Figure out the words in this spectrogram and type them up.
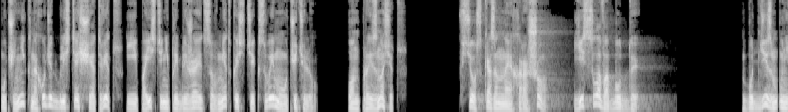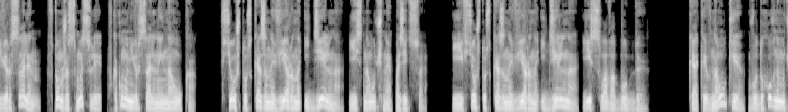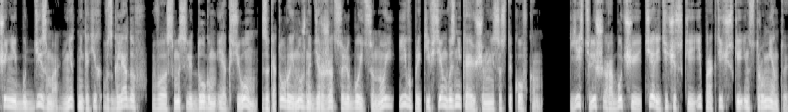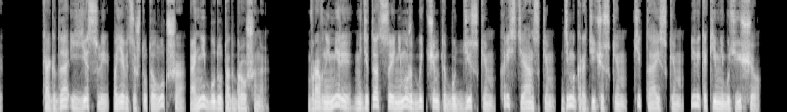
Ученик находит блестящий ответ и поистине приближается в меткости к своему учителю. Он произносит «Все сказанное хорошо есть слова Будды». Буддизм универсален в том же смысле, в каком универсальна и наука. Все, что сказано верно и дельно, есть научная позиция. И все, что сказано верно и дельно, есть слова Будды. Как и в науке, в духовном учении буддизма нет никаких взглядов в смысле догм и аксиом, за которые нужно держаться любой ценой и вопреки всем возникающим несостыковкам. Есть лишь рабочие теоретические и практические инструменты. Когда и если появится что-то лучше, они будут отброшены. В равной мере медитация не может быть чем-то буддистским, христианским, демократическим, китайским или каким-нибудь еще.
